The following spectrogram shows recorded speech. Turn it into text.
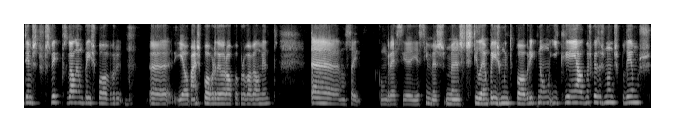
temos de perceber que Portugal é um país pobre uh, e é o mais pobre da Europa, provavelmente. Uh, não sei, com Grécia e assim, mas, mas estilo é um país muito pobre e que, não, e que em algumas coisas não nos podemos.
